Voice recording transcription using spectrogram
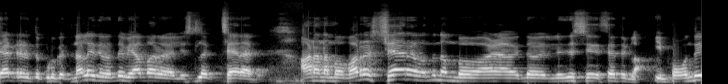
தேட்டர் எடுத்து கொடுக்கறதுனால இது வந்து வியாபார லிஸ்ட்ல சேராது. ஆனா நம்ம வர ஷேரை வந்து நம்ம இந்த இது சே- சேர்த்துக்கலாம். இப்போ வந்து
